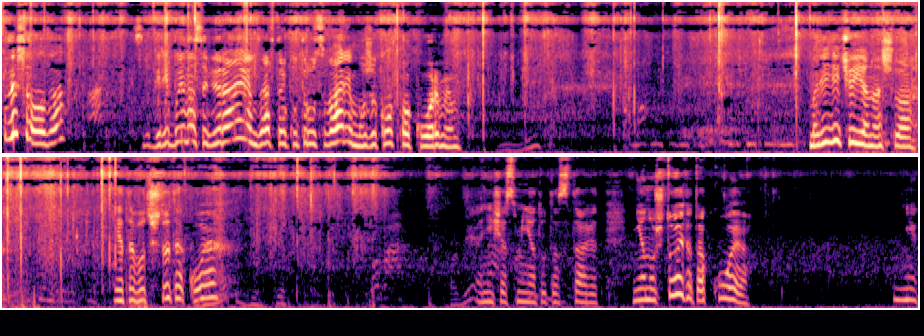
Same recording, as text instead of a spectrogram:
Слышала, да? Грибы насобираем, завтра к утру сварим, мужиков покормим. Смотрите, что я нашла. Это вот что такое? Они сейчас меня тут оставят. Не, ну что это такое? Не,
